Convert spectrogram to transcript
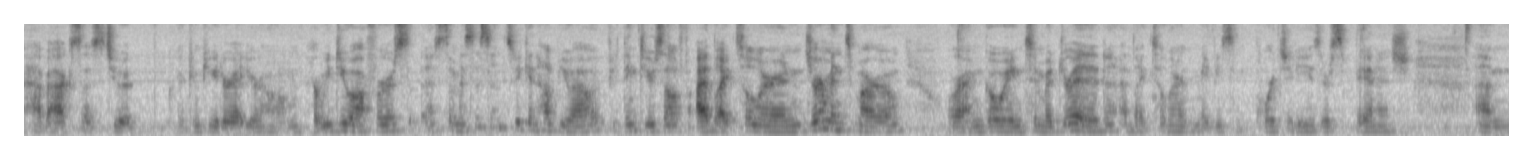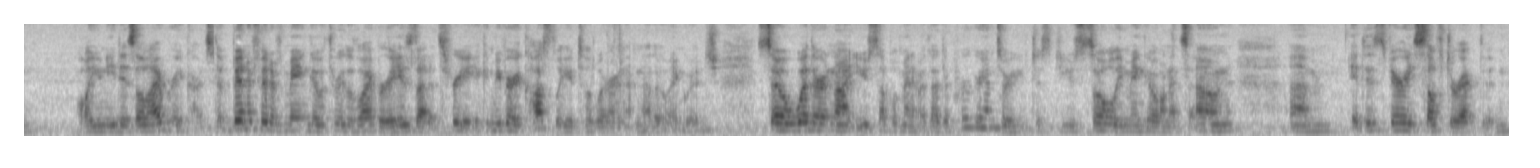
have access to a, a computer at your home. We do offer uh, some assistance. We can help you out. If you think to yourself, I'd like to learn German tomorrow, or I'm going to Madrid, I'd like to learn maybe some Portuguese or Spanish. Um, all you need is a library card. The benefit of Mango through the library is that it's free. It can be very costly to learn another language. So whether or not you supplement it with other programs or you just use solely Mango on its own, um, it is very self-directed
